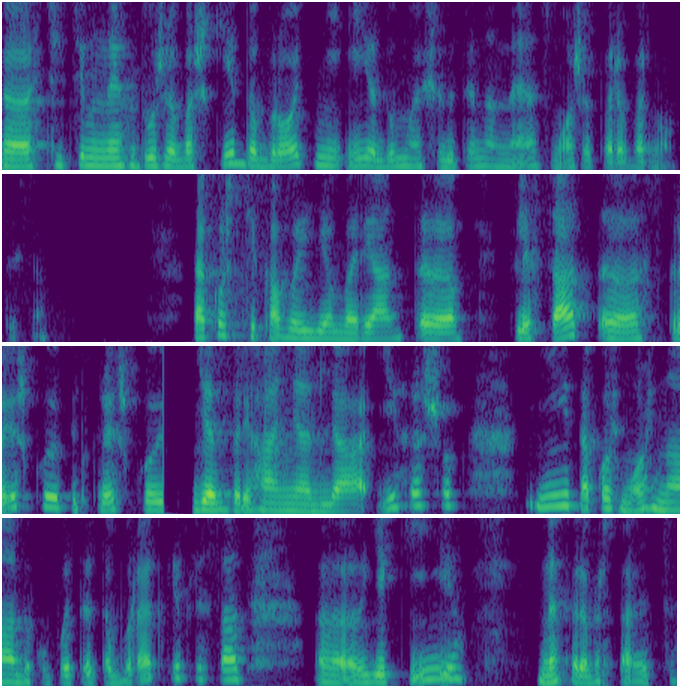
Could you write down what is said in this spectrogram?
Е, Стільці в них дуже важкі, добротні, і я думаю, що дитина не зможе перевернутися. Також цікавий є варіант е, флісат е, з кришкою, під кришкою є зберігання для іграшок, і також можна докупити табуретки флісат, е, які не перевертаються.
